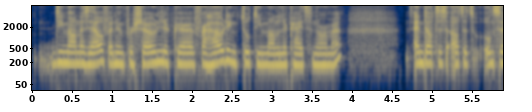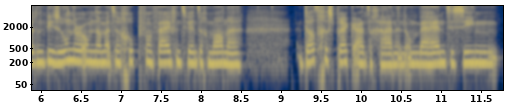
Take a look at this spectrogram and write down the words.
die mannen zelf en hun persoonlijke verhouding tot die mannelijkheidsnormen. En dat is altijd ontzettend bijzonder om dan met een groep van 25 mannen dat gesprek aan te gaan. En om bij hen te zien,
